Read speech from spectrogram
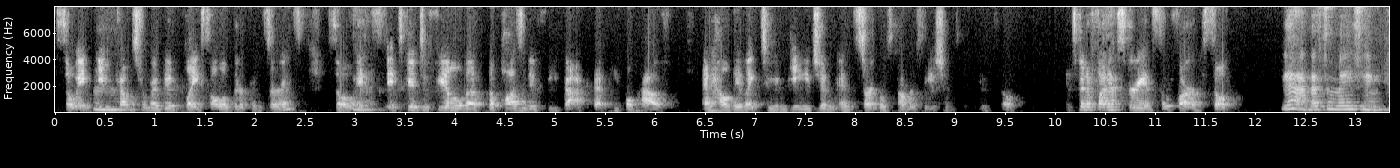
So it, mm-hmm. it comes from a good place, all of their concerns. So it's it's good to feel the the positive feedback that people have and how they like to engage and, and start those conversations with you. So it's been a fun experience so far. So yeah, that's amazing.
